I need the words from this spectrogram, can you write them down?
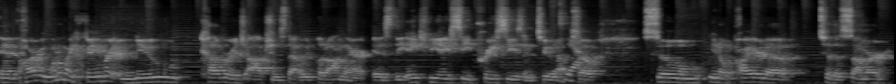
And Harvey, one of my favorite new coverage options that we put on there is the HVAC preseason tune-up. Yeah. So, so you know, prior to to the summer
